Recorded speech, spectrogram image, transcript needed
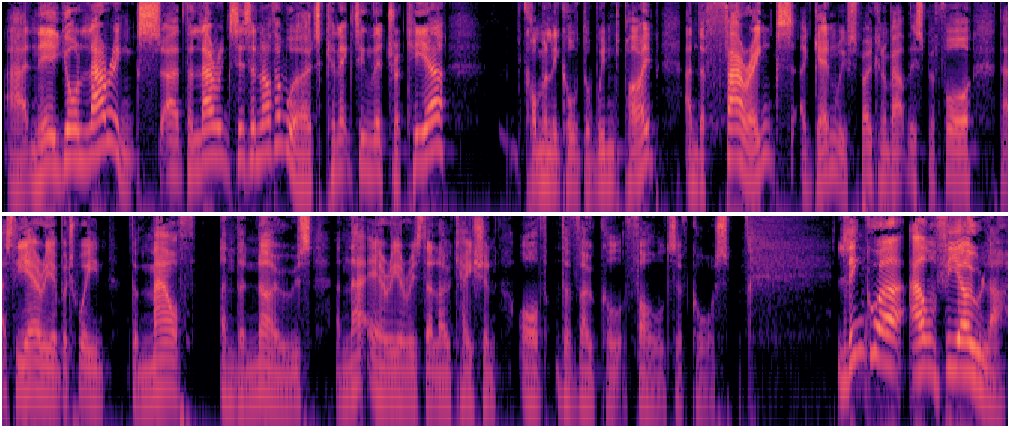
uh, near your larynx. Uh, the larynx is another word connecting the trachea commonly called the windpipe, and the pharynx, again, we've spoken about this before, that's the area between the mouth and the nose, and that area is the location of the vocal folds, of course. Lingua alveolar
